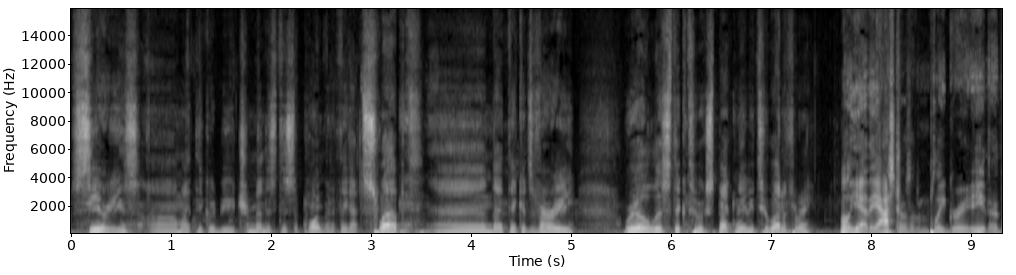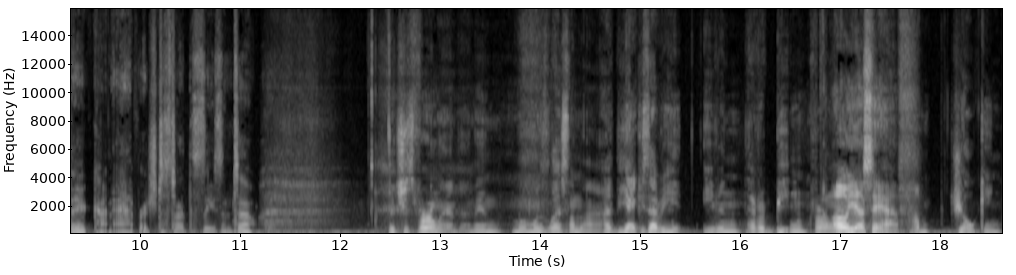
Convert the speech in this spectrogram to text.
series. Um, I think it would be a tremendous disappointment if they got swept, and I think it's very realistic to expect maybe two out of three. Well, yeah, the Astros haven't played great either. They're kind of average to start the season, too. It's just Verlander. I mean, when was the last time have the Yankees ever even ever beaten Verlander? Oh, yes, they have. I'm joking.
